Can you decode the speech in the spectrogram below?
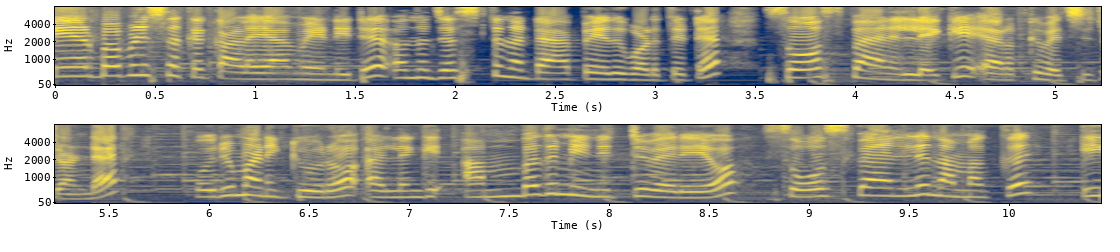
എയർ ബബിൾസ് ഒക്കെ കളയാൻ വേണ്ടിയിട്ട് ഒന്ന് ജസ്റ്റ് ഒന്ന് ടാപ്പ് ചെയ്ത് കൊടുത്തിട്ട് സോസ് പാനിലേക്ക് ഇറക്കി വെച്ചിട്ടുണ്ട്. ഒരു മണിക്കൂറോ അല്ലെങ്കിൽ അമ്പത് മിനിറ്റ് വരെയോ സോസ് പാനിൽ നമുക്ക് ഈ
